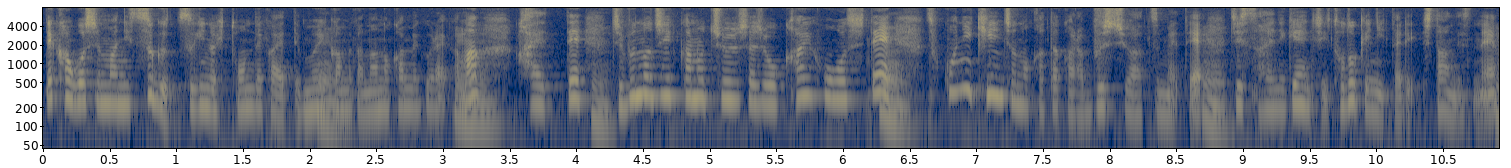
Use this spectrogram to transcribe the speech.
で鹿児島にすぐ次の日飛んで帰って6日目か7日目ぐらいかな、帰って自分の実家の駐車場を開放して、そこに近所の方から物資を集めて、実際に現地に届けに行ったりしたんですね。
